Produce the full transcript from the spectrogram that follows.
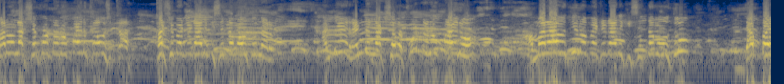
మరో లక్ష కోట్ల రూపాయలు ఖర్చు పెట్టడానికి సిద్ధమవుతున్నారు. అంటే రెండు లక్షల కోట్ల రూపాయలు అమరావతిలో పెట్టడానికి సిద్ధమవుతూ డెబ్బై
